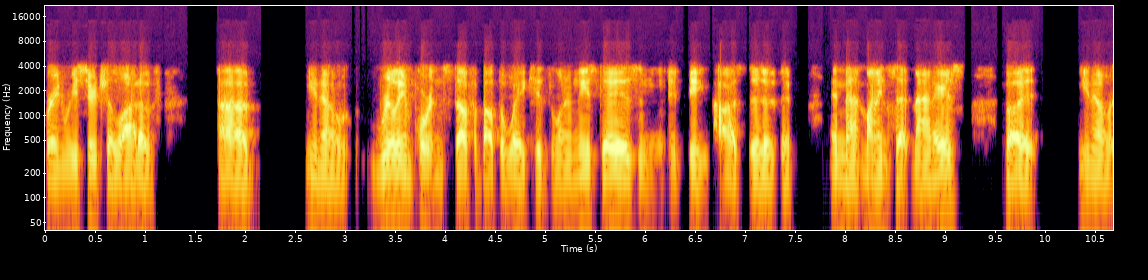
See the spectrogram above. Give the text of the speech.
brain research a lot of uh, you know really important stuff about the way kids learn these days and, and being positive and, and that mindset matters. But you know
